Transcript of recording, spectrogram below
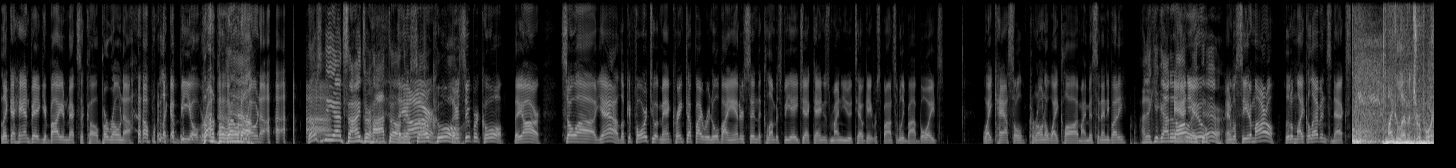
like a handbag you buy in Mexico, Barona. I'll put like a B over Ba- it. Barona. Barona. Those neon signs are hot, though. They They're are. so cool. They're super cool. They are. So, uh, yeah, looking forward to it, man. Cranked up by Renewal by Andersen, the Columbus VA, Jack Daniels reminding you to tailgate responsibly, Bob Boyd's, White Castle, Corona, White Claw. Am I missing anybody? I think you got it and all right you. there. And we'll see you tomorrow. Little Michael Evans next. Michael Evans Report,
